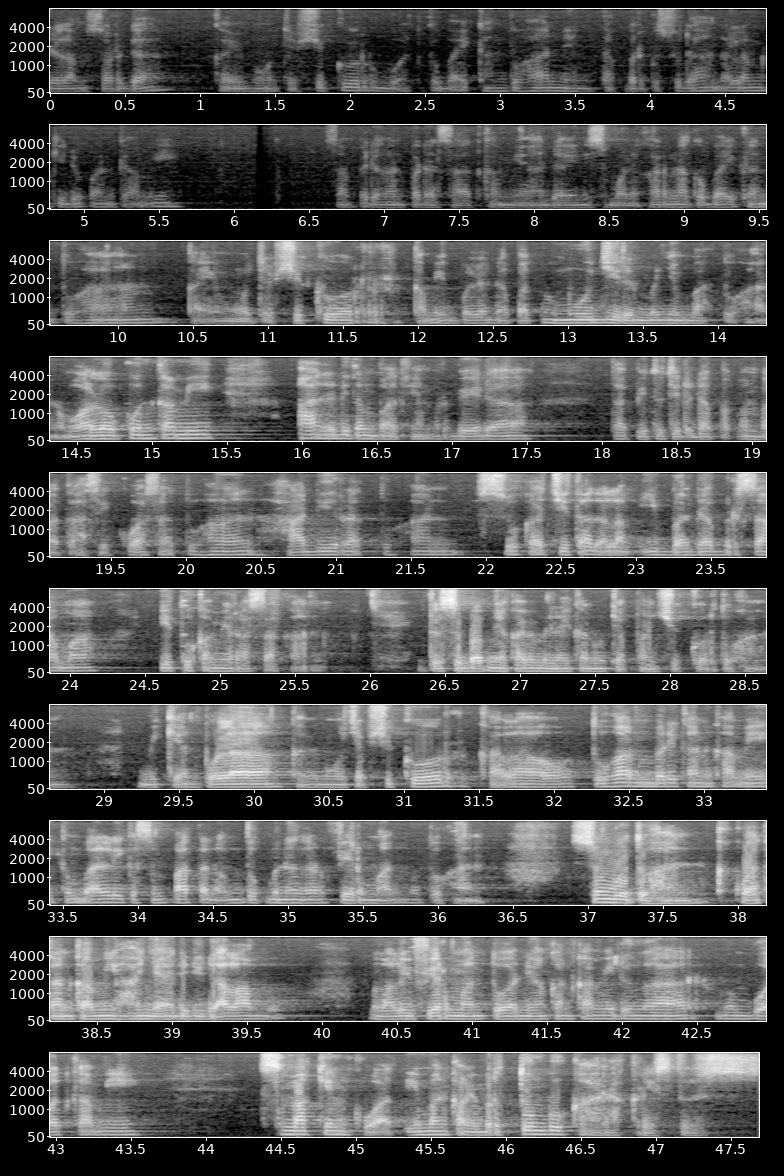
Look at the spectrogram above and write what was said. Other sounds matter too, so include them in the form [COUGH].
dalam sorga, kami mengucap syukur buat kebaikan Tuhan yang tak berkesudahan dalam kehidupan kami. Sampai dengan pada saat kami ada ini semuanya karena kebaikan Tuhan, kami mengucap syukur kami boleh dapat memuji dan menyembah Tuhan. Walaupun kami ada di tempat yang berbeda, tapi itu tidak dapat membatasi kuasa Tuhan, hadirat Tuhan, sukacita dalam ibadah bersama, itu kami rasakan. Itu sebabnya kami menaikkan ucapan syukur Tuhan. Demikian pula kami mengucap syukur kalau Tuhan memberikan kami kembali kesempatan untuk mendengar firman-Mu Tuhan. Sungguh Tuhan, kekuatan kami hanya ada di dalam-Mu. Melalui firman Tuhan yang akan kami dengar, membuat kami semakin kuat. Iman kami bertumbuh ke arah Kristus.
